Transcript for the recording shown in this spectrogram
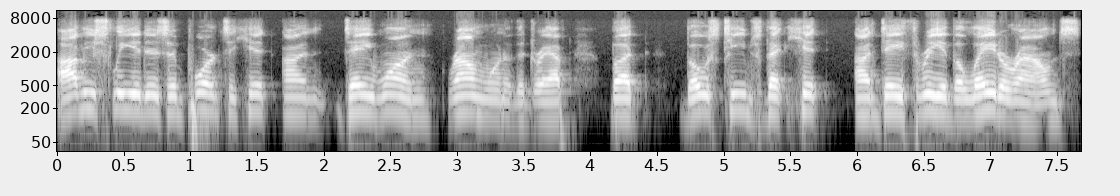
Obviously, it is important to hit on day one, round one of the draft, but those teams that hit on day three of the later rounds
